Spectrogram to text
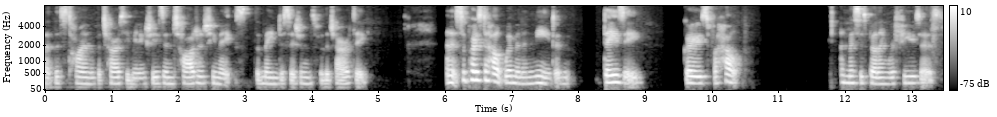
at this time of a charity meeting. She's in charge and she makes the main decisions for the charity. And it's supposed to help women in need. And Daisy goes for help. And Mrs. Birling refuses.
